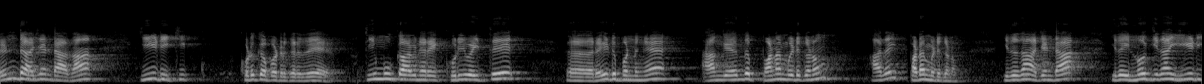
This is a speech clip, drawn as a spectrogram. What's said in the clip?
ரெண்டு அஜெண்டா தான் ஈடிக்கு கொடுக்கப்பட்டிருக்கிறது. திமுகவினரை குறிவைத்து ரெய்டு பண்ணுங்கள் அங்கேருந்து பணம் எடுக்கணும். அதை படம் எடுக்கணும். இதுதான் அஜெண்டா இதை நோக்கி தான் ஈடி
